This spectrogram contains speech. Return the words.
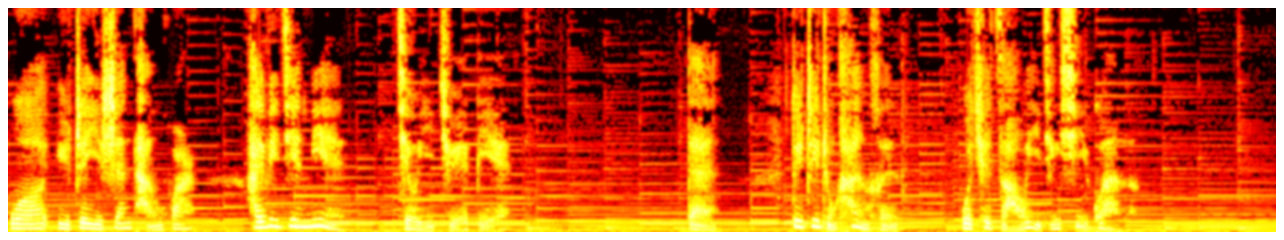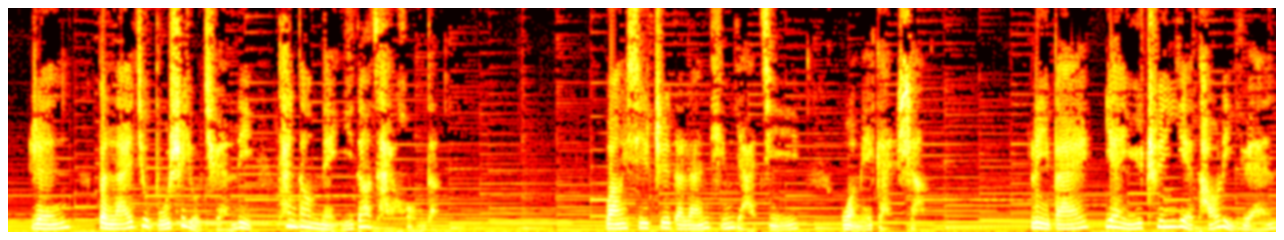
我与这一山昙花，还未见面，就已诀别。但对这种憾恨，我却早已经习惯了。人本来就不是有权利看到每一道彩虹的。王羲之的《兰亭雅集》。我没赶上，李白宴于春夜桃李园，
